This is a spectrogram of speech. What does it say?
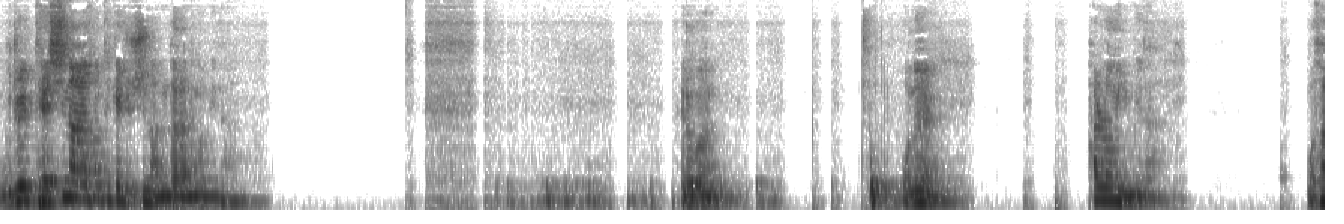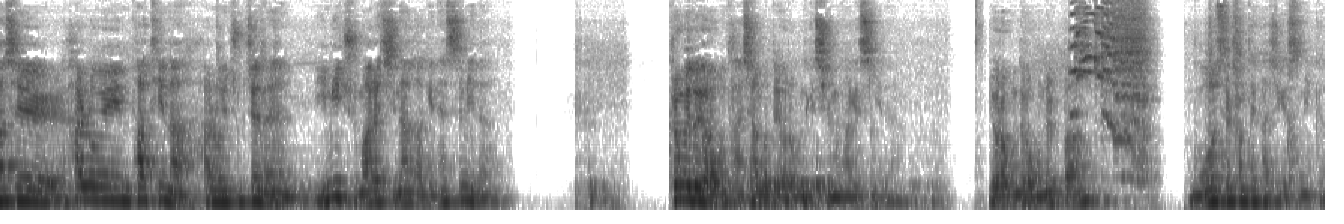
우리를 대신하여 선택해 주시는 않는다라는 겁니다. 여러분 오늘 할로윈입니다. 뭐 사실 할로윈 파티나 할로윈 축제는 이미 주말에 지나가긴 했습니다. 그럼에도 여러분 다시 한번 더 여러분에게 질문하겠습니다. 여러분들은 오늘 밤 무엇을 선택하시겠습니까?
